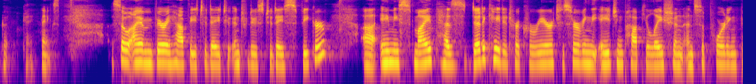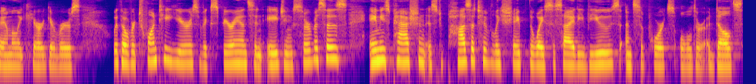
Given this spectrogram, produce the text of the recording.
Good, okay, thanks. So I am very happy today to introduce today's speaker. Uh, Amy Smyth has dedicated her career to serving the aging population and supporting family caregivers. With over 20 years of experience in aging services, Amy's passion is to positively shape the way society views and supports older adults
